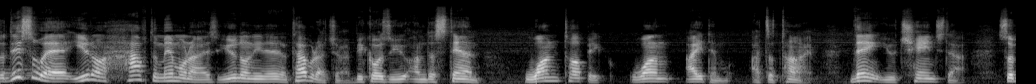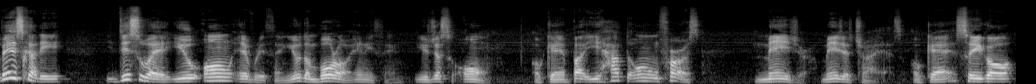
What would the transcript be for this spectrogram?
So this way, you don't have to memorize, you don't need any tablature because you understand one topic, one item at a time. Then you change that. So basically, this way you own everything. You don't borrow anything. You just own. Okay, but you have to own first major, major triads. Okay, so you go.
